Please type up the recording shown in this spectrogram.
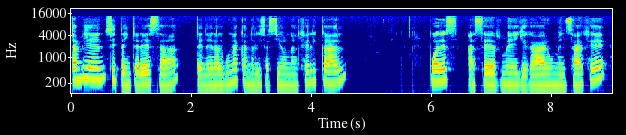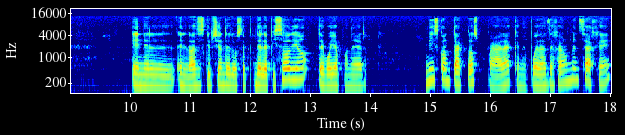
También si te interesa tener alguna canalización angelical, puedes hacerme llegar un mensaje en, la descripción del episodio. Te voy a poner mis contactos para que me puedas dejar un mensaje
